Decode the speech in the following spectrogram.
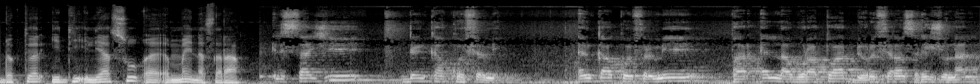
Dr Idi Iliassou euh, Il s'agit d'un cas confirmé. Un cas confirmé par un laboratoire de référence régionale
